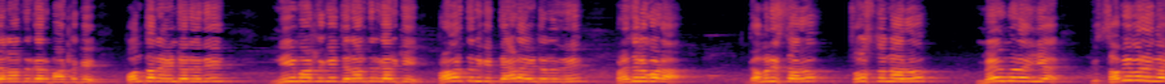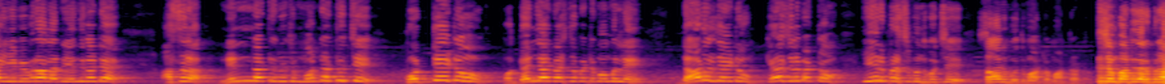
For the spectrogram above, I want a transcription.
జనార్దన్ గారి మాటలకి పొంతన ఏంటి అనేది నీ మాటలకి జనార్దన్ గారికి ప్రవర్తనకి తేడా ఏంటి అనేది ప్రజలు కూడా గమనిస్తారు చూస్తున్నారు. మేము కూడా ఈ సవివరంగా ఈ వివరాలన్నీ ఎందుకంటే అసలు నిన్నటి నుంచి మొన్నటి నుంచి కొట్టేయటం ఒక గంజాయి పెట్టి మమ్మల్ని. దాడులు చేయటం కేసులు పెట్టడం ఈయన ప్రెస్ ముందుకు వచ్చి సానుభూతి మాటలు మాట్లాడటం. తెలుగుదేశం పార్టీ తరపున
